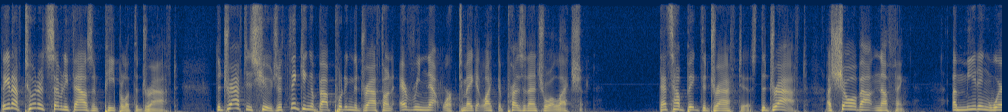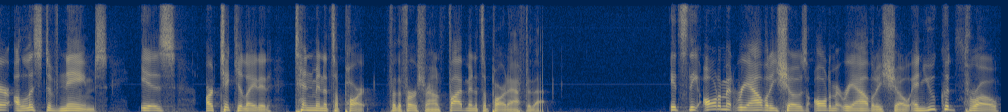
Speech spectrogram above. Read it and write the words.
They can have 270,000 people at the draft. The draft is huge. They're thinking about putting the draft on every network to make it like the presidential election. That's how big the draft is. The draft, a show about nothing, a meeting where a list of names is articulated 10 minutes apart for the first round, five minutes apart after that. It's the ultimate reality show's ultimate reality show, and you could throw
